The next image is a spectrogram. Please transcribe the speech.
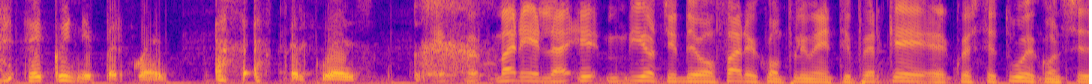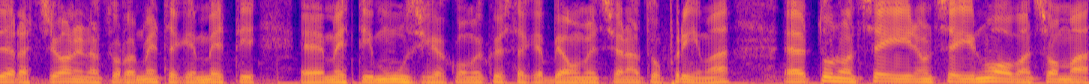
e quindi per questo. Per questo. Eh, Mariella, io ti devo fare i complimenti perché eh, queste tue considerazioni, naturalmente che metti, eh, metti in musica come questa che abbiamo menzionato prima, eh, tu non sei, non sei, nuova insomma,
